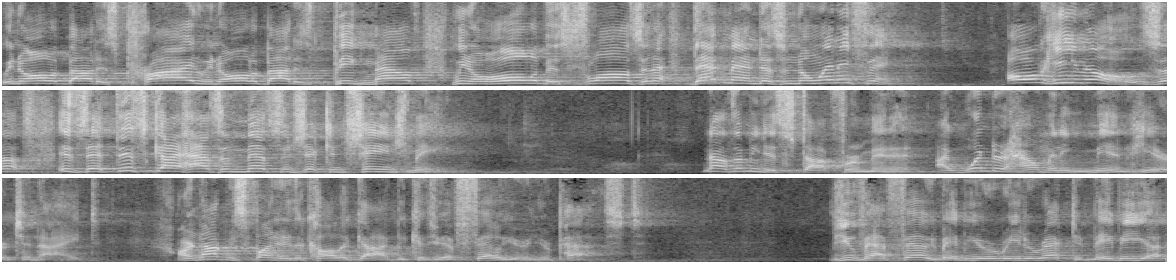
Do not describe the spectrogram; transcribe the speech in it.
We know all about his pride. We know all about his big mouth. We know all of his flaws. And that, that man doesn't know anything. All he knows uh, is that this guy has a message that can change me. Now, let me just stop for a minute. I wonder how many men here tonight are not responding to the call of God because you have failure in your past. You've had failure. Maybe you were redirected. Maybe uh,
